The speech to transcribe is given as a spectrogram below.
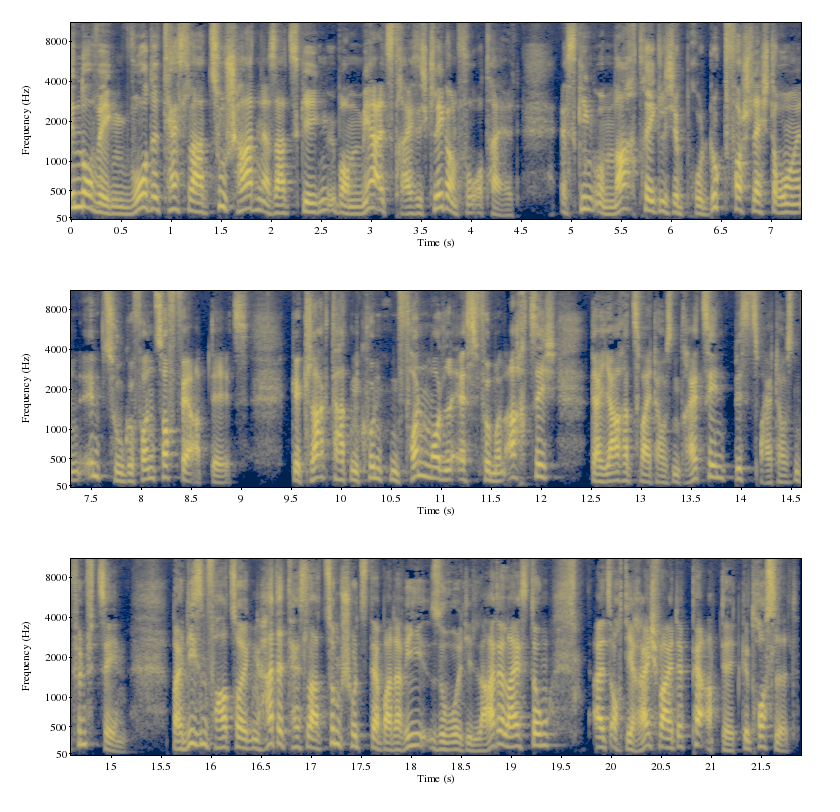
In Norwegen wurde Tesla zu Schadenersatz gegenüber mehr als 30 Klägern verurteilt. Es ging um nachträgliche Produktverschlechterungen im Zuge von Software-Updates. Geklagt hatten Kunden von Model S85 der Jahre 2013 bis 2015. Bei diesen Fahrzeugen hatte Tesla zum Schutz der Batterie sowohl die Ladeleistung als auch die Reichweite per Update gedrosselt.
